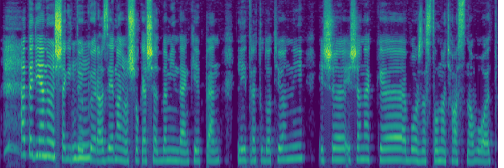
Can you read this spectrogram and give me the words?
hát egy ilyen önsegítő uh-huh. kör azért nagyon sok esetben mindenképpen létre tudott jönni, és, és ennek borzasztó nagy haszna volt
